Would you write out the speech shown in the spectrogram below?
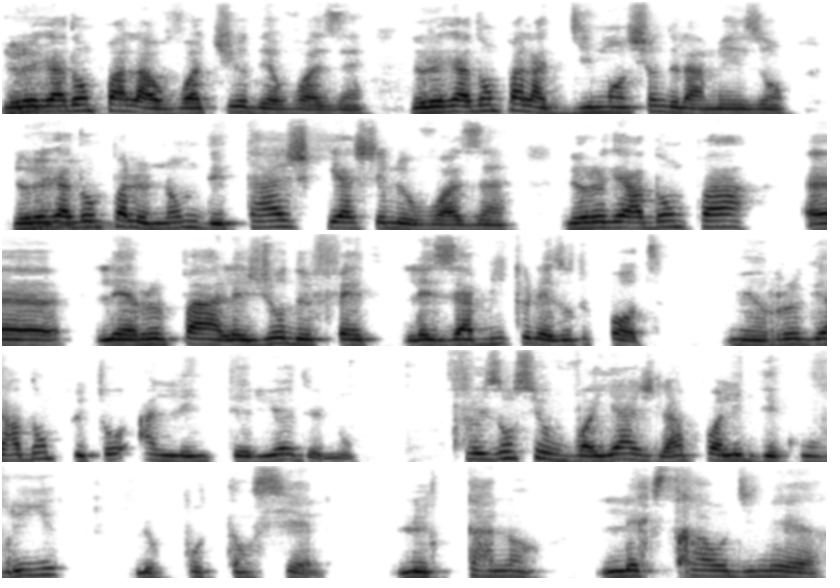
Ne mhm. regardons pas la voiture des voisins. Ne regardons pas la dimension de la maison. Ne mhm. regardons pas le nombre d'étages qu'il y a chez le voisin. Ne regardons pas euh, les repas, les jours de fête, les habits que les autres portent. Mais regardons plutôt à l'intérieur de nous faisons ce voyage-là pour aller découvrir le potentiel, le talent, l'extraordinaire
